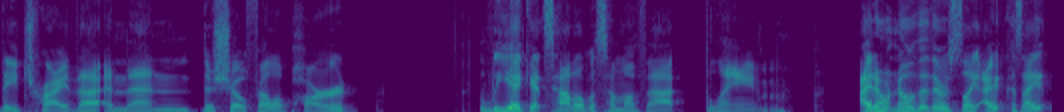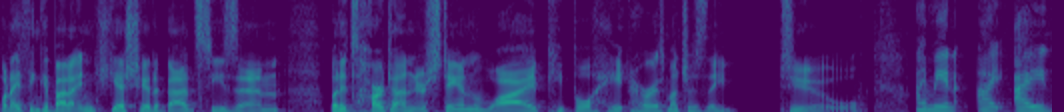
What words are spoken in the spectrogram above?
they tried that and then the show fell apart, Leah gets saddled with some of that blame. I don't know that there's like I because I when I think about it, and yes, she had a bad season, but it's hard to understand why people hate her as much as they do. I mean, I, I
